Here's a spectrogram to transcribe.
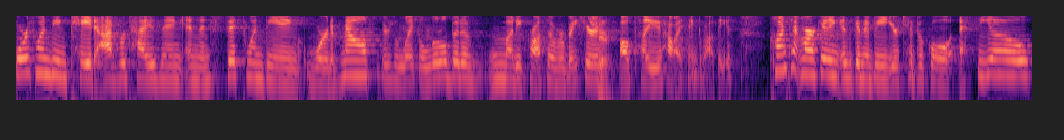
fourth one being paid advertising, and then fifth one being word of mouth. There's like a little bit of muddy crossover, but here's, sure. I'll tell you how I think about these. Content marketing is gonna be your typical SEO,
